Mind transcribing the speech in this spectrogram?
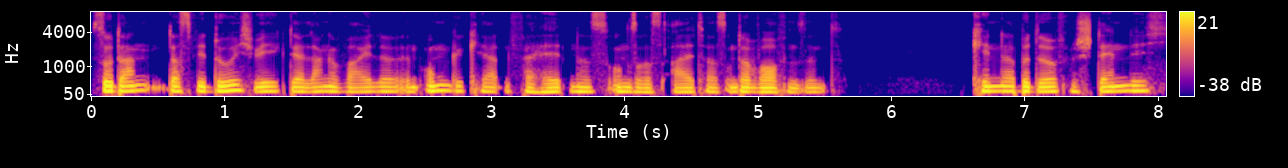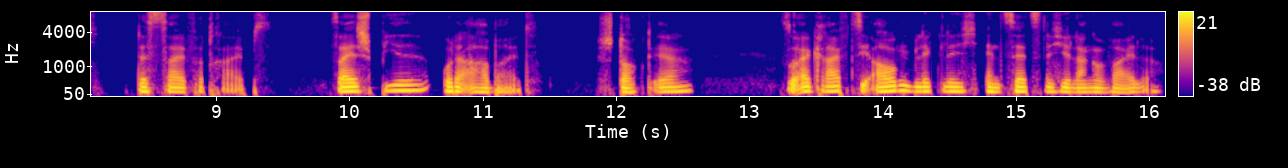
sodann, dass wir durchweg der Langeweile im umgekehrten Verhältnis unseres Alters unterworfen sind. Kinder bedürfen ständig des Zeitvertreibs, sei es Spiel oder Arbeit. Stockt er, so ergreift sie augenblicklich entsetzliche Langeweile.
